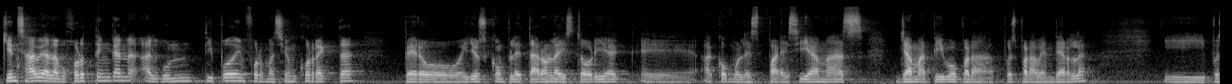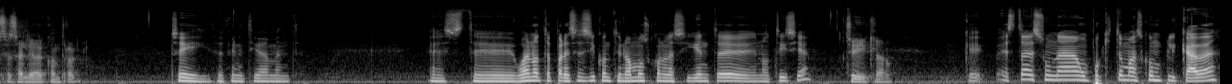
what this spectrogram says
quién sabe, a lo mejor tengan algún tipo de información correcta, pero ellos completaron la historia eh, a como les parecía más llamativo para, pues, para venderla y pues se salió de control. Sí, definitivamente. Este, bueno, ¿te parece si continuamos con la siguiente noticia? Sí, claro. Que esta es una un poquito más complicada.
